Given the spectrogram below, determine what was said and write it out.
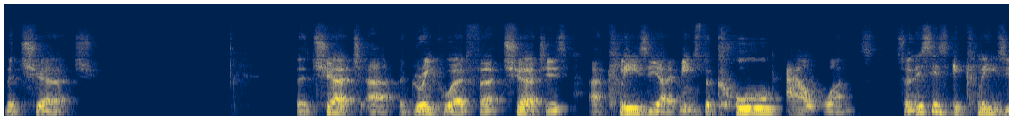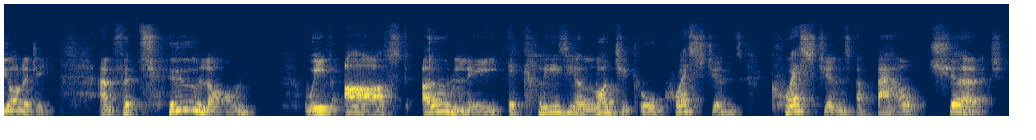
the church. The church, uh, the Greek word for church is ecclesia. It means the called out ones. So this is ecclesiology. And for too long, we've asked only ecclesiological questions, questions about church.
